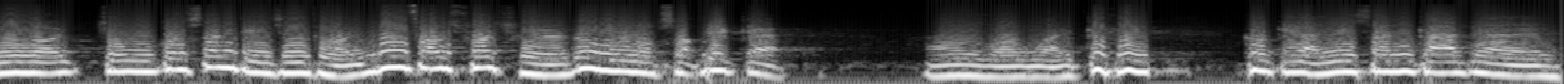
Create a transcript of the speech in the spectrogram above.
原來做個新電視台 infrastructure 都要六十億嘅，唉，黃維基嗰幾廿億身家真係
